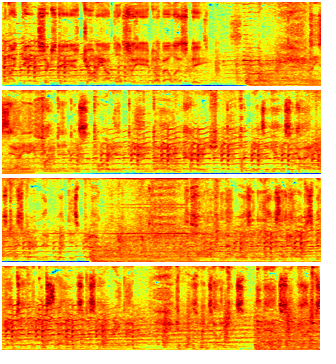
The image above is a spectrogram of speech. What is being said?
the 1960s Johnny Appleseed of LSD. The CIA funded and supported and uh, encouraged hundreds of young psychiatrists to experiment with this drug shows that the young psychologists began taking it themselves, discovering that it wasn't intelligence-enhancing consciousness.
